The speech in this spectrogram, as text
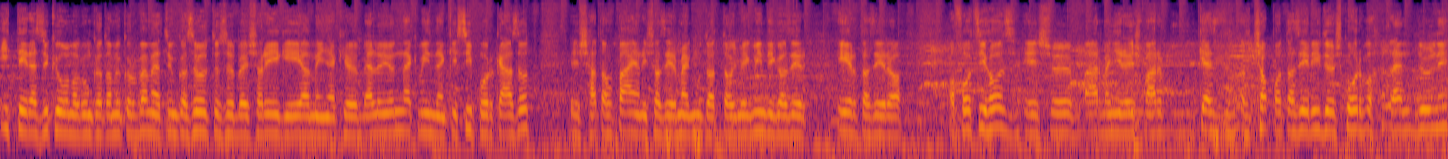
itt érezzük jól magunkat, amikor bementünk az öltözőbe, és a régi élmények előjönnek, mindenki sziporkázott, és hát a pályán is azért megmutatta, hogy még mindig azért ért azért a, a focihoz, és bármennyire is már kezd a csapat azért idős korba lendülni,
